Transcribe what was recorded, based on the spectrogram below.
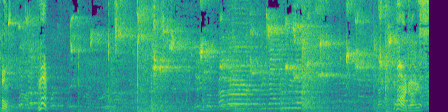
Boom. Come on. Come on, guys.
